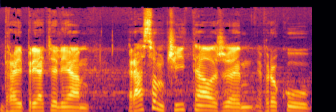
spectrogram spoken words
Drahí priatelia, raz som čítal, že v roku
